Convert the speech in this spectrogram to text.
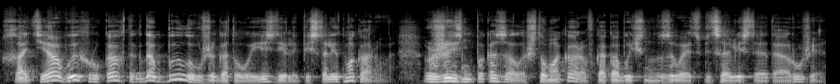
хотя в их руках тогда было уже готовое изделие – пистолет Макарова. Жизнь показала, что Макаров, как обычно называют специалисты это оружие,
